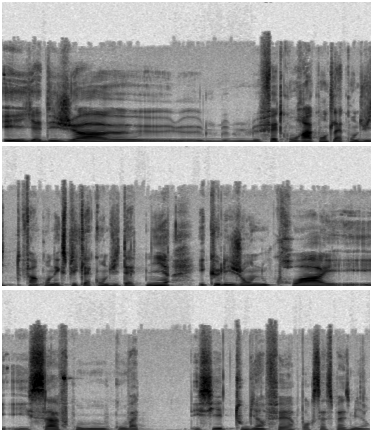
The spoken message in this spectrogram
et il y a déjà euh, le, le fait qu'on raconte la conduite, enfin qu'on explique la conduite à tenir et que les gens nous croient et, et- et savent qu'on va essayer de tout bien faire pour que ça se passe bien.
